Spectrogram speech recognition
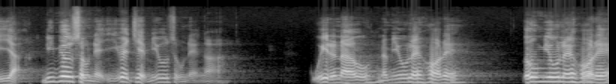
အရာဤမျိုးစုံတဲ့ရွက်ချက်မျိုးစုံတဲ့ငါဝေဒနာကိုနှမျိုးလဲဟောတယ်သုံးမျိုးလဲဟောတယ်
